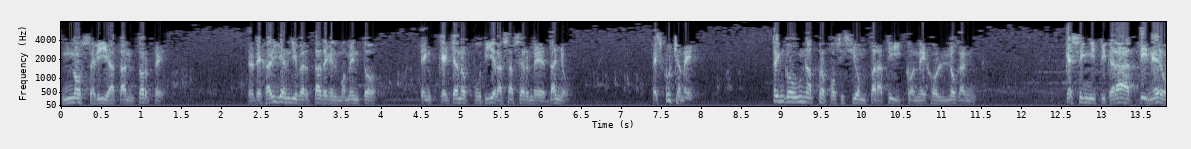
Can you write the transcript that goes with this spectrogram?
no sería tan torpe. Te dejaría en libertad en el momento en que ya no pudieras hacerme daño. Escúchame. Tengo una proposición para ti, conejo Logan, que significará dinero.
